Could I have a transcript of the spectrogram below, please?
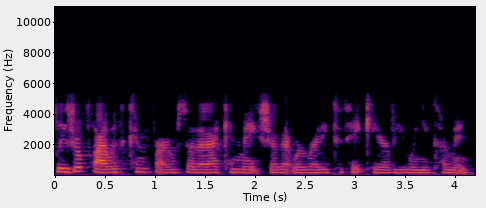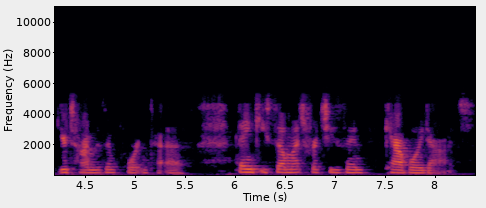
Please reply with confirm so that I can make sure that we're ready to take care of you when you come in. Your time is important to us. Thank you so much for choosing Cowboy Dodge.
